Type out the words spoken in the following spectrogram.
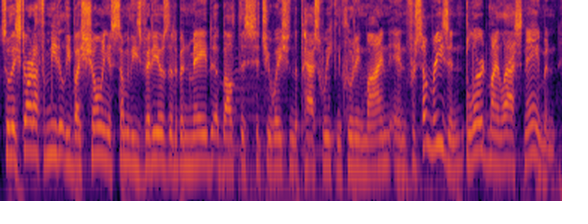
So they start off immediately by showing us some of these videos that have been made about this situation the past week, including mine, and for some reason blurred my last name, and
